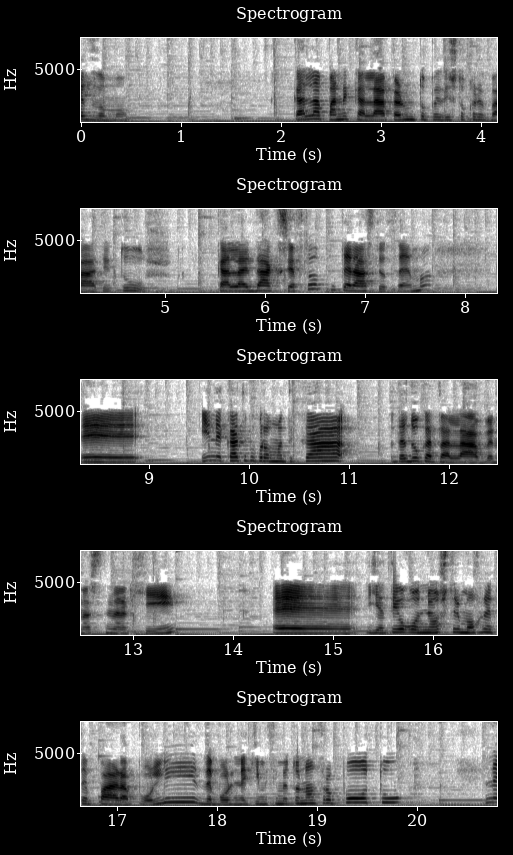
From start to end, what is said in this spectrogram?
έβδομο. Καλά πάνε καλά, παίρνουν το παιδί στο κρεβάτι τους. Καλά εντάξει, αυτό είναι τεράστιο θέμα. Ε, είναι κάτι που πραγματικά δεν το καταλάβαινα στην αρχή. Ε, γιατί ο γονιός τριμώχνεται πάρα πολύ, δεν μπορεί να κοιμηθεί με τον άνθρωπό του ναι,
